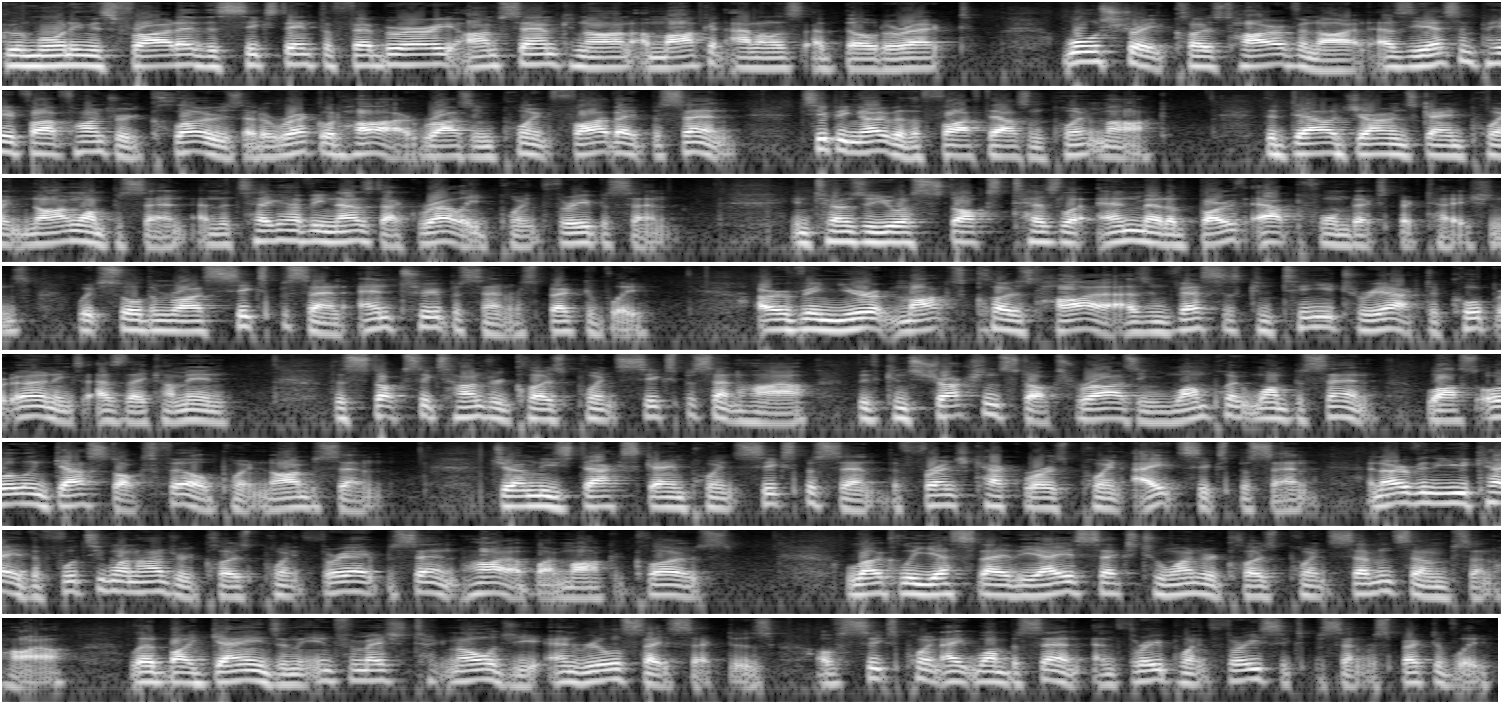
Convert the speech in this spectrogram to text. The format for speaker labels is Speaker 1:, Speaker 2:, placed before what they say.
Speaker 1: Good morning this Friday, the 16th of February. I'm Sam Kanan, a market analyst at Bell Direct. Wall Street closed higher overnight as the S&P 500 closed at a record high, rising 0.58%, tipping over the 5,000 point mark. The Dow Jones gained 0.91% and the tech-heavy Nasdaq rallied 0.3%. In terms of US stocks, Tesla and Meta both outperformed expectations, which saw them rise 6% and 2% respectively. Over in Europe, markets closed higher as investors continue to react to corporate earnings as they come in. The Stoxx 600 closed 0.6% higher, with construction stocks rising 1.1%, whilst oil and gas stocks fell 0.9%. Germany's DAX gained 0.6%, the French CAC rose 0.86%, and over in the UK, the FTSE 100 closed 0.38% higher by market close. Locally yesterday, the ASX 200 closed 0.77% higher, led by gains in the information technology and real estate sectors of 6.81% and 3.36% respectively.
